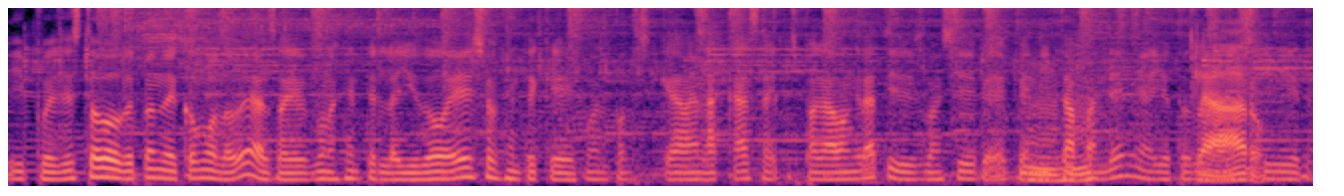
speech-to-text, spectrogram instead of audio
y, y pues es todo depende de cómo lo veas. Hay alguna gente le ayudó eso, gente que bueno, ponte, se quedaba en la casa y les pagaban gratis, les van a decir eh, bendita Ujú. pandemia y otros Claro. van a decir,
